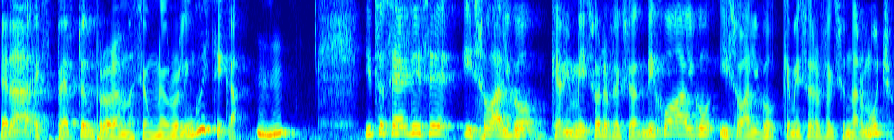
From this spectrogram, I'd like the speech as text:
era experto en programación neurolingüística. Ujú. Y entonces él dice, hizo algo que a mí me hizo reflexionar. Dijo algo, hizo algo que me hizo reflexionar mucho.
